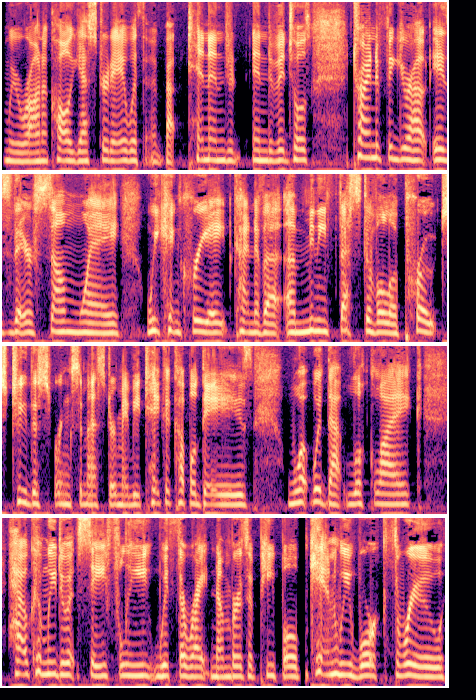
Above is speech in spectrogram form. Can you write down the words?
We were on a call yesterday with about 10 ind- individuals trying to figure out is there some way we can create kind of a, a mini festival approach to the spring semester? Maybe take a couple days. What would that look like? How can we do it safely with the right numbers of people? Can we work through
